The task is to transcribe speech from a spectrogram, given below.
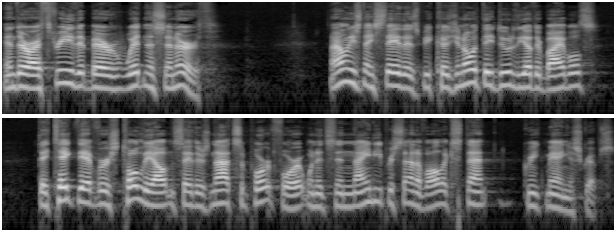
And there are three that bear witness in earth. Not only do they say this because you know what they do to the other Bibles? They take that verse totally out and say there's not support for it when it's in 90% of all extant Greek manuscripts.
